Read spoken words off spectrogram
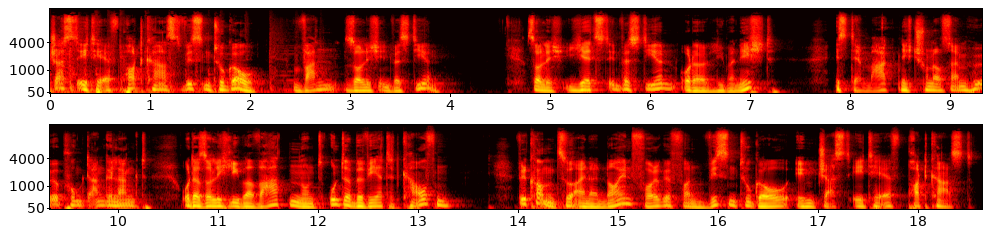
Just ETF Podcast Wissen to Go. Wann soll ich investieren? Soll ich jetzt investieren oder lieber nicht? Ist der Markt nicht schon auf seinem Höhepunkt angelangt oder soll ich lieber warten und unterbewertet kaufen? Willkommen zu einer neuen Folge von Wissen to Go im Just ETF Podcast.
